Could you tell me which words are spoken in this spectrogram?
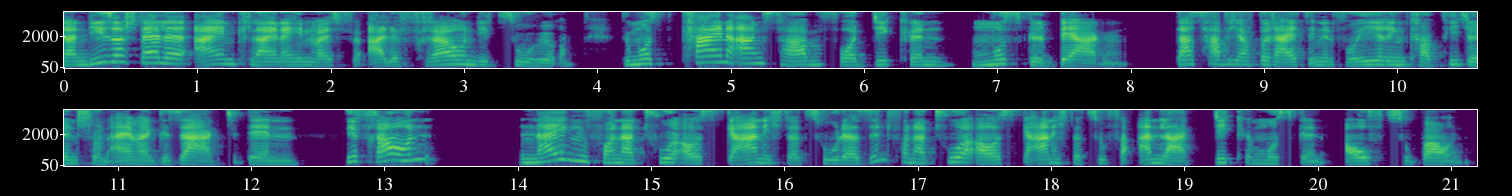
an dieser Stelle ein kleiner Hinweis für alle Frauen, die zuhören. Du musst keine Angst haben vor dicken Muskelbergen. Das habe ich auch bereits in den vorherigen Kapiteln schon einmal gesagt, denn wir Frauen neigen von Natur aus gar nicht dazu oder sind von Natur aus gar nicht dazu veranlagt, dicke Muskeln aufzubauen.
